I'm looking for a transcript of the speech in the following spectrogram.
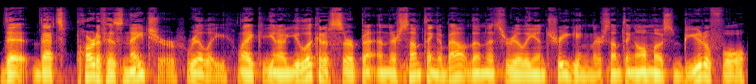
that that's part of his nature, really. Like, you know, you look at a serpent and there's something about them that's really intriguing. There's something almost beautiful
